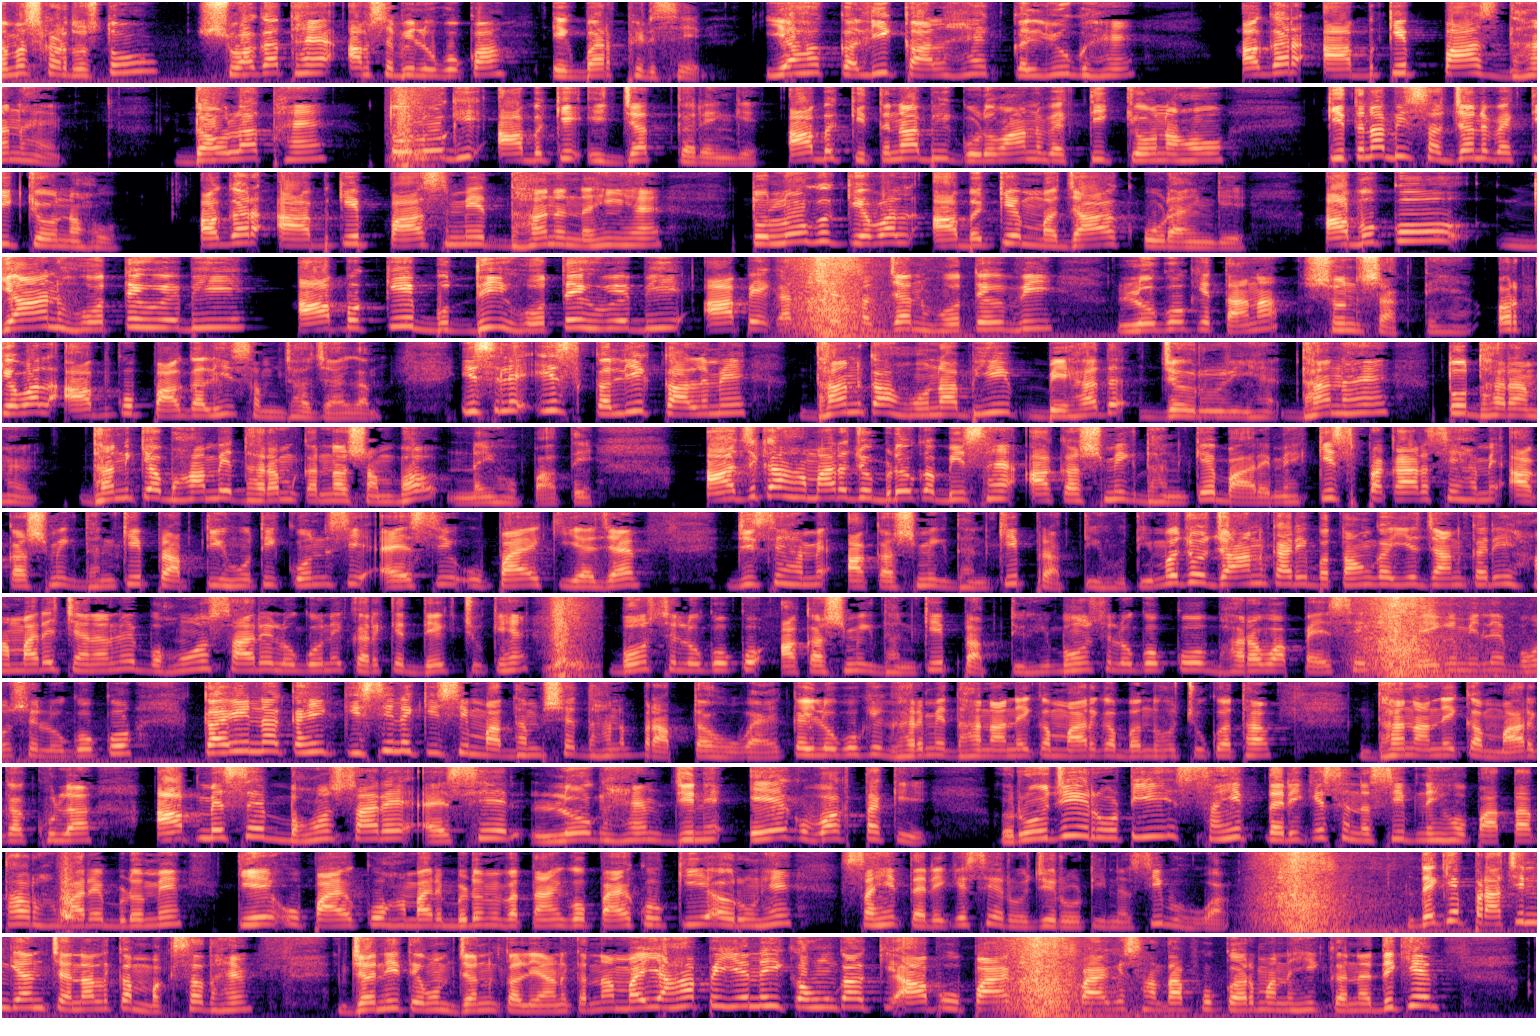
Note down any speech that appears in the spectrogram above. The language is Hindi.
नमस्कार दोस्तों, स्वागत है आप सभी लोगों का एक बार फिर से। यह कली काल है, कलयुग है। अगर आपके पास धन है, दौलत है तो लोग ही आपकी इज़्ज़त करेंगे। आप कितना भी गुणवान व्यक्ति क्यों ना हो, कितना भी सज्जन व्यक्ति क्यों ना हो, अगर आपके पास में धन नहीं है तो लोग केवल आपके मज़ाक उड़ाएँगे। आपको ज्ञान होते हुए भी, आपके बुद्धि होते हुए भी, आप एक अच्छे सज्जन होते हुए भी लोगों के ताना सुन सकते हैं और केवल आपको पागल ही समझा जाएगा। इसलिए इस कली काल में धन का होना भी बेहद ज़रूरी है। धन है तो धर्म है। धन के अभाव में धर्म करना संभव नहीं हो पाते। आज का हमारा जो वीडियो का विषय है, आकस्मिक धन के बारे में। किस प्रकार से हमें आकस्मिक धन की प्राप्ति होती? कौन सी ऐसे उपाय किया जाए जिससे हमें आकस्मिक धन की प्राप्ति होती? मैं जो जानकारी बताऊँगा, ये जानकारी हमारे चैनल में बहुत सारे लोगों ने करके देख चुके हैं। बहुत से लोगों को आकस्मिक धन की प्राप्ति हुई। बहुत से लोगों को भरा हुआ पैसे के बेग मिले। बहुत से लोगों को कहीं ना कहीं किसी न किसी माध्यम से धन प्राप्त हुआ है। कई लोगों के घर में धन आने का मार्ग बंद हो चुका था, धन आने का मार्ग खुला। आप में से बहुत सारे ऐसे लोग हैं जिन्हें एक वक्त ही रोजी रोटी सही तरीके से नसीब नहीं हो पाता था और हमारे वीडियो में किए उपाय को, हमारे वीडियो में बताएँगे उपाय को किए और उन्हें सही तरीके से रोजी रोटी नसीब हुआ। देखिए, प्राचीन ज्ञान चैनल का मकसद है जनित एवं जन कल्याण करना। मैं यहाँ पे ये नहीं कहूँगा कि आप उपाय उपाय के साथ आपको कर्म नहीं करना। देखिए,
